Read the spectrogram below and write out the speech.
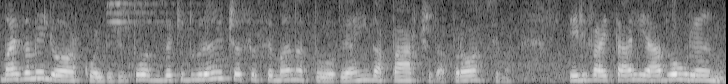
mas a melhor coisa de todos é que durante essa semana toda e ainda a parte da próxima, ele vai estar aliado a Urano,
